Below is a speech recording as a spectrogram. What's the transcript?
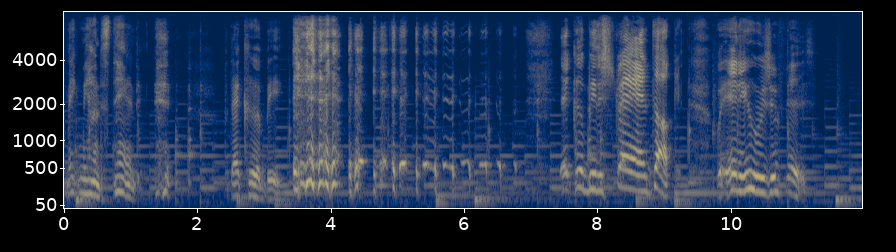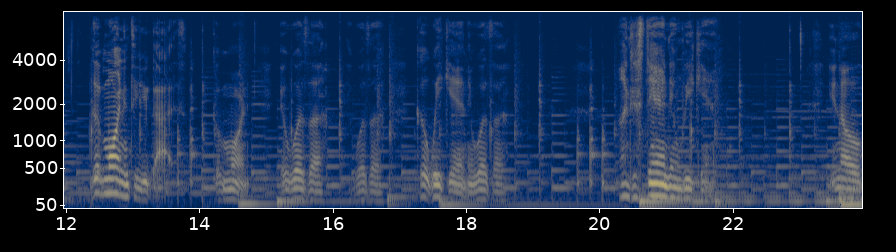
Make me understand it. but that could be. that could be the strand talking. But anywho's your fish. Good morning to you guys. Good morning. It was a it was a good weekend. It was a understanding weekend. You know,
